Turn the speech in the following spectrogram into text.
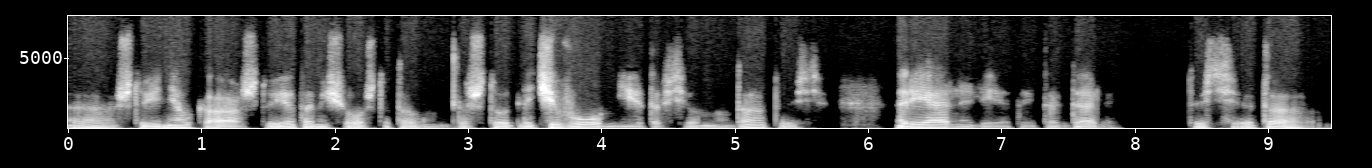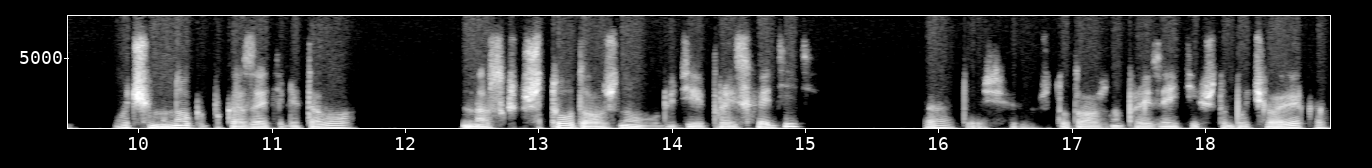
э, что я не алкаш, что я там еще что-то, для что, для чего мне это все, ну, да, то есть реально ли это и так далее. То есть это очень много показателей того, нас, что должно у людей происходить, да, то есть э, что должно произойти, чтобы у человека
